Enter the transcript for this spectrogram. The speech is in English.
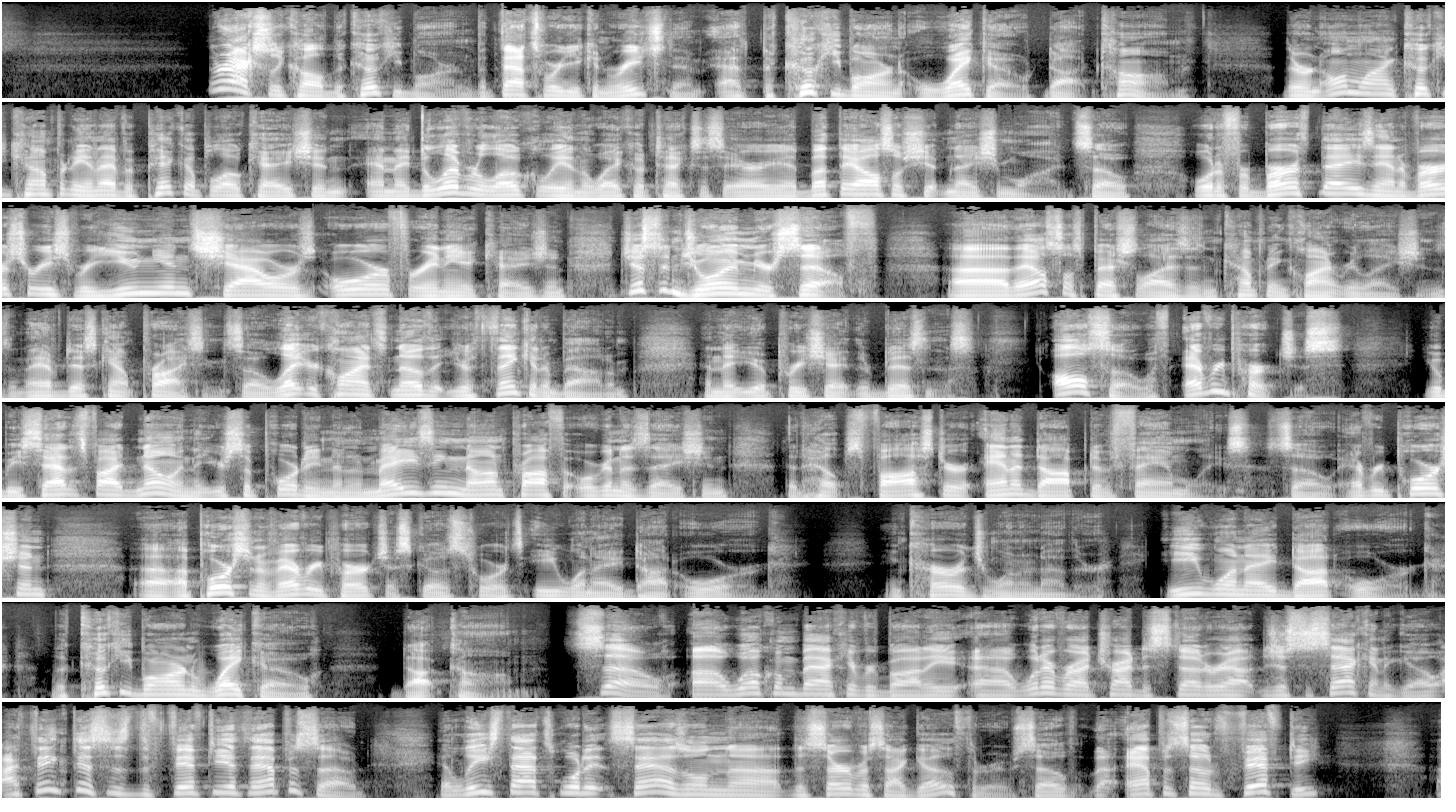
They're actually called the Cookie Barn, but that's where you can reach them at thecookiebarnwaco.com. They're an online cookie company and they have a pickup location and they deliver locally in the Waco, Texas area, but they also ship nationwide. So order for birthdays, anniversaries, reunions, showers, or for any occasion. Just enjoy them yourself. Uh, they also specialize in company client relations and they have discount pricing. So let your clients know that you're thinking about them and that you appreciate their business. Also, with every purchase, You'll be satisfied knowing that you're supporting an amazing nonprofit organization that helps foster and adoptive families. So every portion, uh, a portion of every purchase goes towards e1a.org. Encourage one another. e1a.org. The Cookie Barn Waco.com. So, uh, welcome back, everybody. Uh, whatever I tried to stutter out just a second ago, I think this is the 50th episode. At least that's what it says on uh, the service I go through. So, episode 50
